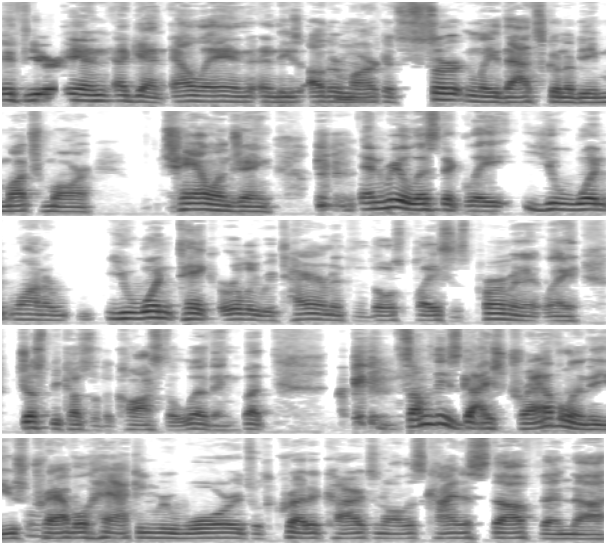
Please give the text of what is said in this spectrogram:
If you're in again LA and, and these other mm-hmm. markets, certainly that's going to be much more challenging and realistically you wouldn't want to you wouldn't take early retirement to those places permanently just because of the cost of living. But some of these guys travel and they use travel hacking rewards with credit cards and all this kind of stuff. And uh,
